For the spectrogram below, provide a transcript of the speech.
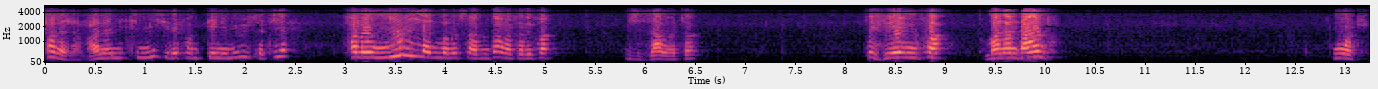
fanazavana mitsimihisy rehefa miteny an'io izy satria fanaon'ny olona ny manao sarin-javatra rehefa misy zavatra heveriny fa manan-danja. Ohatra,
